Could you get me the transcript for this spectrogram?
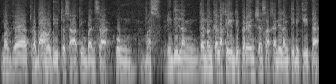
magtrabaho dito sa ating bansa kung mas hindi lang ganon kalaki yung diferensya sa kanilang kinikita.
